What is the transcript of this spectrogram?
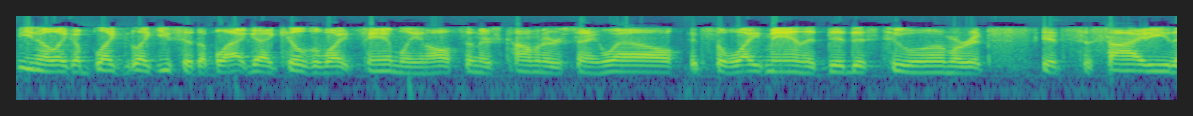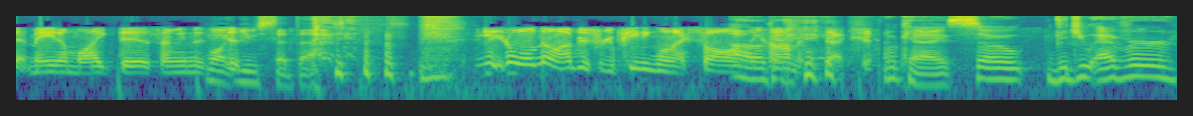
you know, like a like like you said, the black guy kills a white family, and all of a sudden there's commenters saying, "Well, it's the white man that did this to him, or it's it's society that made him like this." I mean, it's Well, just you said that. yeah, well, no, I'm just repeating what I saw in Oh, the okay. comment section. okay. So did you ever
